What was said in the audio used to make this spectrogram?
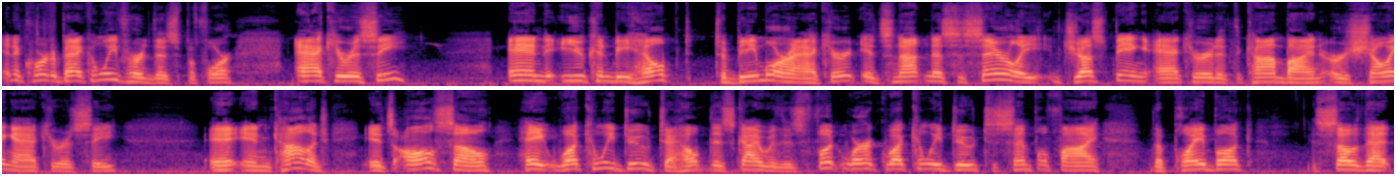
in a quarterback, and we've heard this before accuracy, And you can be helped to be more accurate. It's not necessarily just being accurate at the combine or showing accuracy in college. It's also, hey, what can we do to help this guy with his footwork? What can we do to simplify the playbook so that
